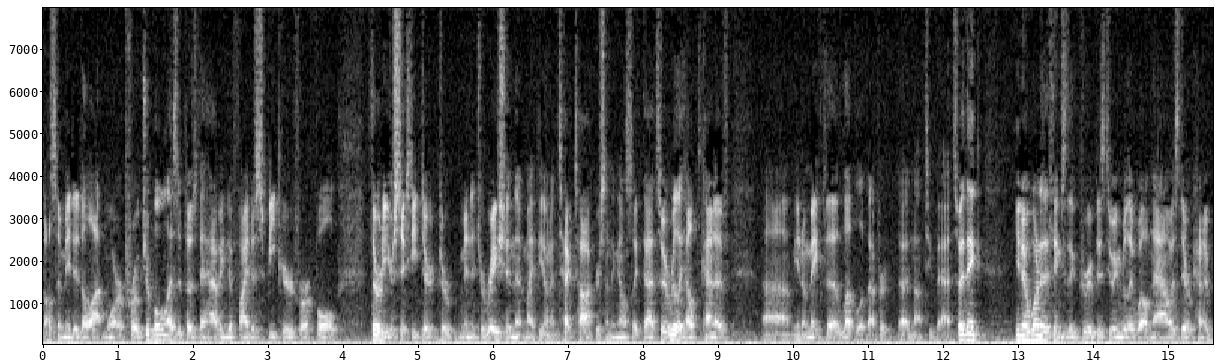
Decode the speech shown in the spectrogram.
also made it a lot more approachable as opposed to having to find a speaker for a full 30 or 60 dur- dur- minute duration that might be on a tech talk or something else like that. So it really helped kind of uh, you know make the level of effort uh, not too bad. So i think you know, one of the things the group is doing really well now is they're kind of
